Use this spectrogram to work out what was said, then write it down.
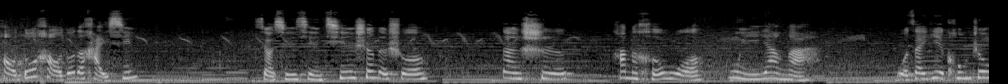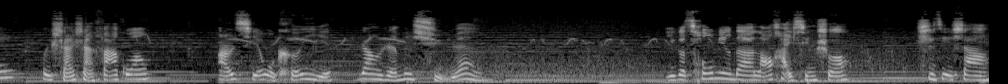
好多好多的海星！小星星轻声地说：“但是，它们和我不一样啊！我在夜空中会闪闪发光，而且我可以让人们许愿。”一个聪明的老海星说：“世界上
